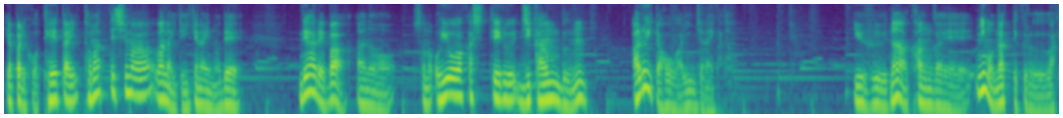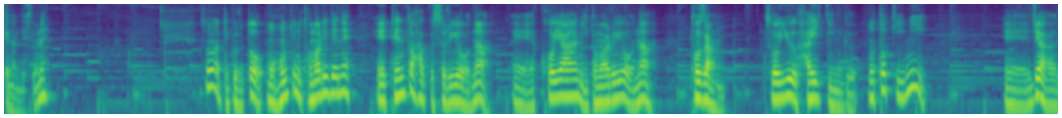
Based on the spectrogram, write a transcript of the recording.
やっぱりこう停滞止まってしまわないといけないのでであればあのそのお湯を沸かしている時間分歩いた方がいいんじゃないかというふうな考えにもなってくるわけなんですよね。そうなってくるともう本当に泊まりでねテント泊するような小屋に泊まるような登山そういうハイキングの時に、えー、じゃあ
